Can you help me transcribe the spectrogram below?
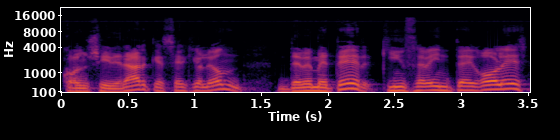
considerar que Sergio León debe meter 15-20 goles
